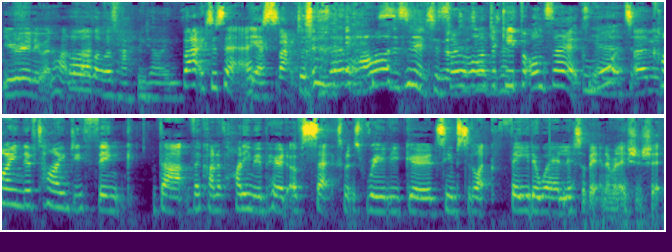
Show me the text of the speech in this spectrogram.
you really went hard Oh, that that. was happy time. Back to sex. Yes, back to so hard, isn't it? To so hard to not- keep it on sex. What Um, kind of time do you think that the kind of honeymoon period of sex, when it's really good, seems to like fade away a little bit in a relationship?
